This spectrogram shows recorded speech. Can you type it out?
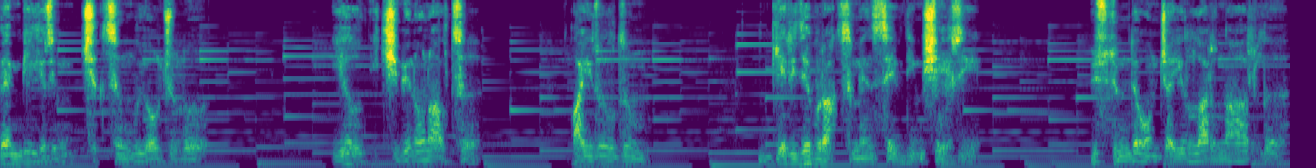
ben bilirim çıktım bu yolculuğu. Yıl 2016. Ayrıldım. Geride bıraktım en sevdiğim şehri. Üstümde onca yılların ağırlığı.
